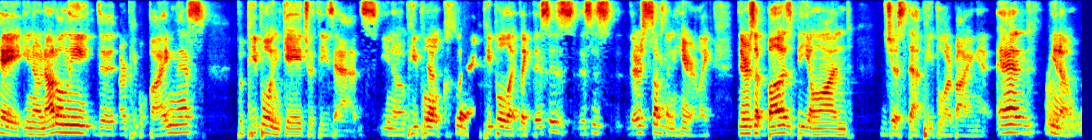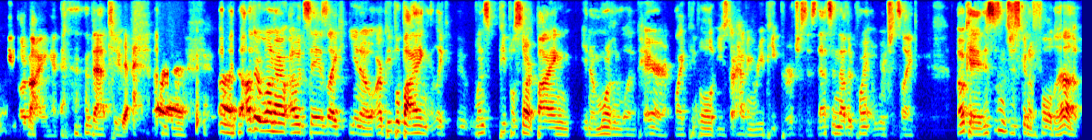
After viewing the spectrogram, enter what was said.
hey, you know, not only do, are people buying this, but people engage with these ads. You know, people Yeah. click. People like like this is this is there's something here. Like there's a buzz beyond just that people are buying it, and you know, people are buying it. that too. Yeah. Uh, uh, the other one I, I would say is like, you know, are people buying like once people start buying, you know, more than one pair, like people you start having repeat purchases. That's another point at which it's like, okay, this isn't just going to fold up.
